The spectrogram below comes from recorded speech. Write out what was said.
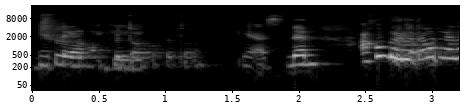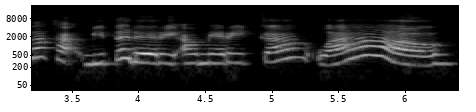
detail lagi. Betul, betul. Yes. Dan aku baru tahu ternyata Kak Bita dari Amerika. Wow.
